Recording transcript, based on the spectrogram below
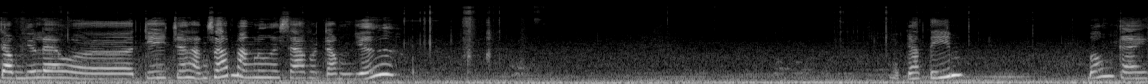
trồng dưa leo uh, chi cho hàng xóm ăn luôn hay sao mà trồng dữ? Cà tím bốn cây.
